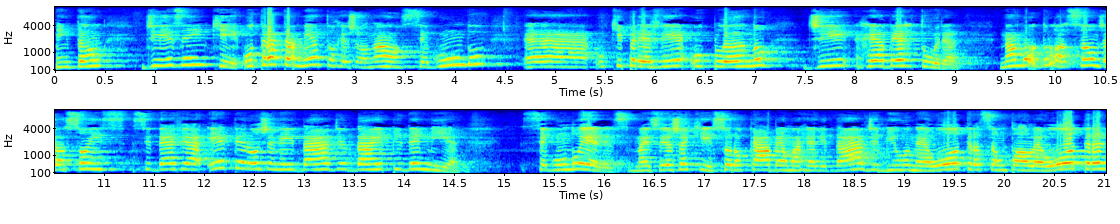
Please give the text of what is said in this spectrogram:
Então, dizem que o tratamento regional, segundo é, o que prevê o plano de reabertura, na modulação de ações se deve à heterogeneidade da epidemia segundo eles. Mas veja aqui, Sorocaba é uma realidade, Biúna é outra, São Paulo é outra.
